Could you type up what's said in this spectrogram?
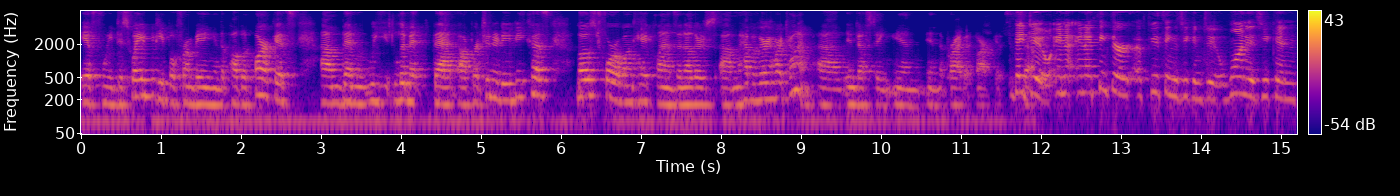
if we dissuade people from being in the public markets, um, then we limit that opportunity because most 401k plans and others um, have a very hard time uh, investing in, in the private markets. They so. do. And, and I think there are a few things you can do. One is you can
